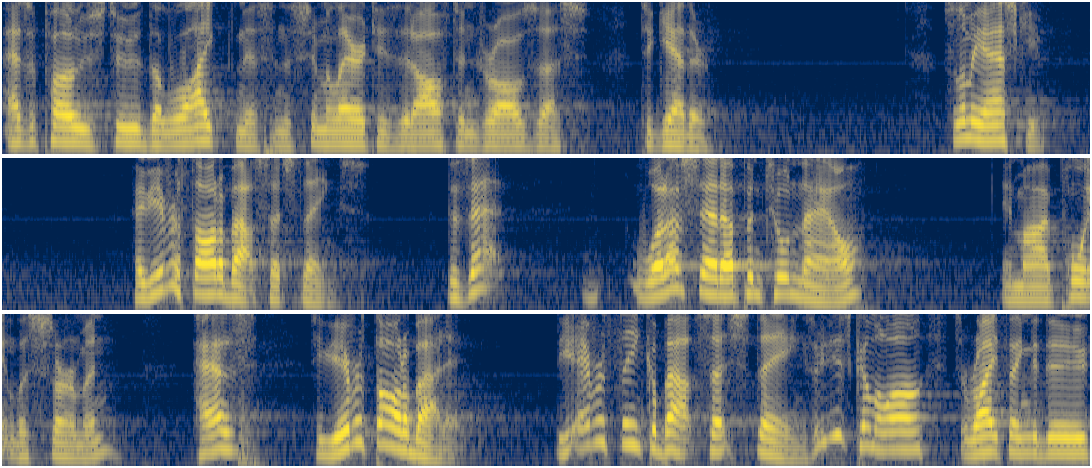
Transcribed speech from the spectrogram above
as opposed to the likeness and the similarities that often draws us together. So let me ask you have you ever thought about such things? Does that what I've said up until now in my pointless sermon has, have you ever thought about it? Do you ever think about such things? Or you just come along, it's the right thing to do.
